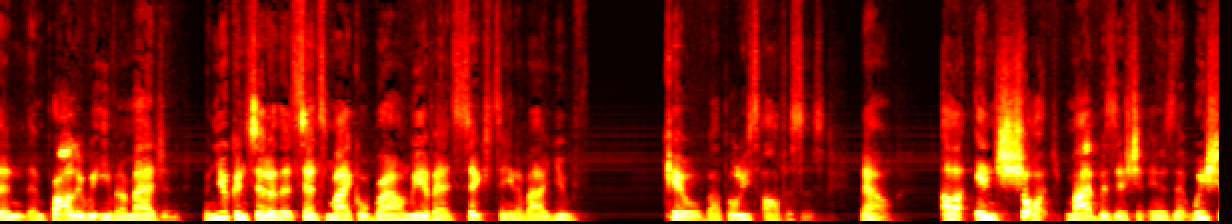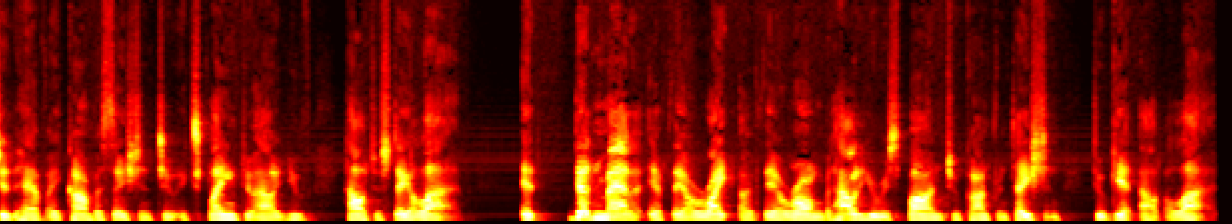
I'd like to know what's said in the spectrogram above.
than, than probably we even imagined. When you consider that since Michael Brown, we have had 16 of our youth killed by police officers. Now, uh, in short, my position is that we should have a conversation to explain to our youth how to stay alive. It doesn't matter if they are right or if they are wrong, but how do you respond to confrontation to get out alive?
